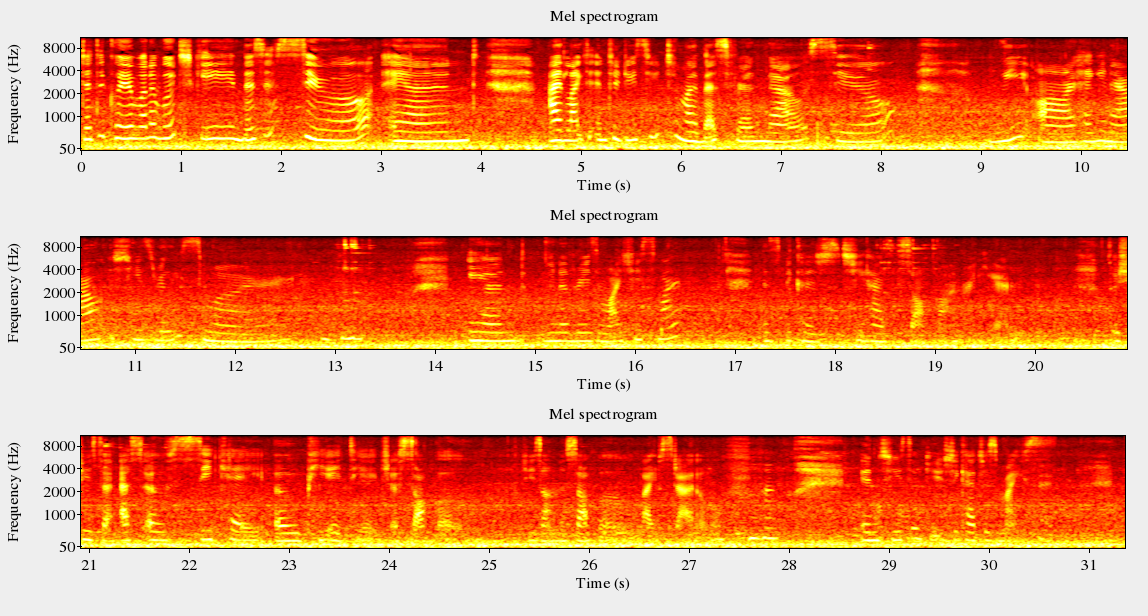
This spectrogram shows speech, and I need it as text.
This is Sue, and I'd like to introduce you to my best friend now, Sue. We are hanging out. She's really smart. and you know the reason why she's smart? is because she has a sock on right here. So she's the S-O-C-K-O-P-A-T-H, a Socko. She's on the Socko lifestyle. and she's so cute. She catches mice.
